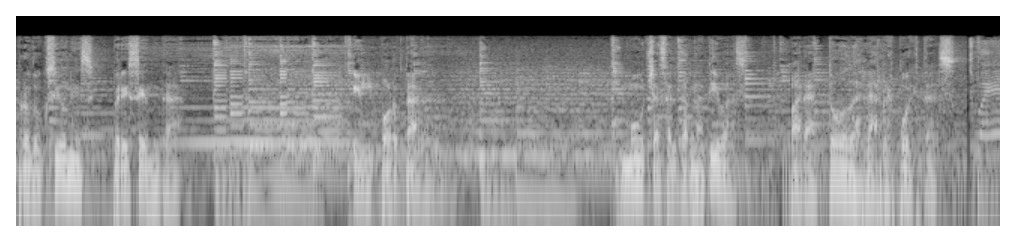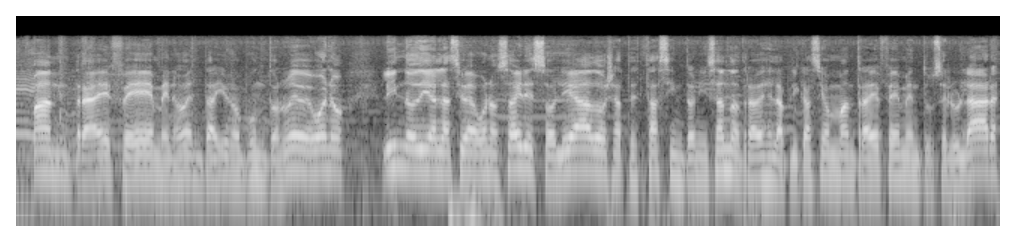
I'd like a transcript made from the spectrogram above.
Producciones presenta El Portal. Muchas alternativas para todas las respuestas. Mantra FM 91.9. Bueno, lindo día en la ciudad de Buenos Aires, soleado, ya te estás sintonizando a través de la aplicación Mantra FM en tu celular.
